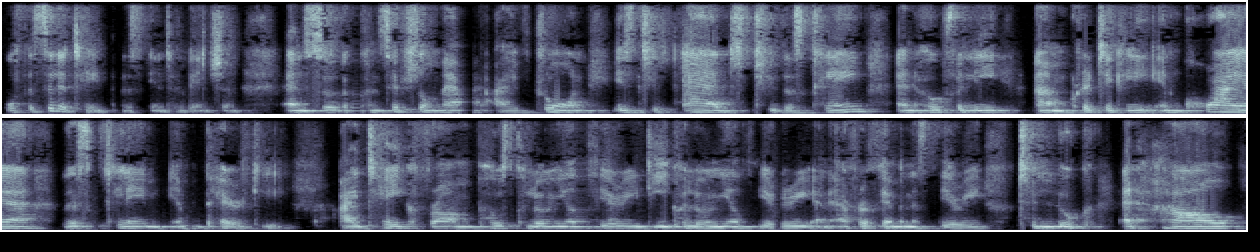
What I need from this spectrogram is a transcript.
or facilitate this intervention. And so the conceptual map I've drawn is to add to this claim and hopefully um, critically inquire this claim empirically. I take from post-colonial theory, decolonial theory, and Afrofeminist theory to look at how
